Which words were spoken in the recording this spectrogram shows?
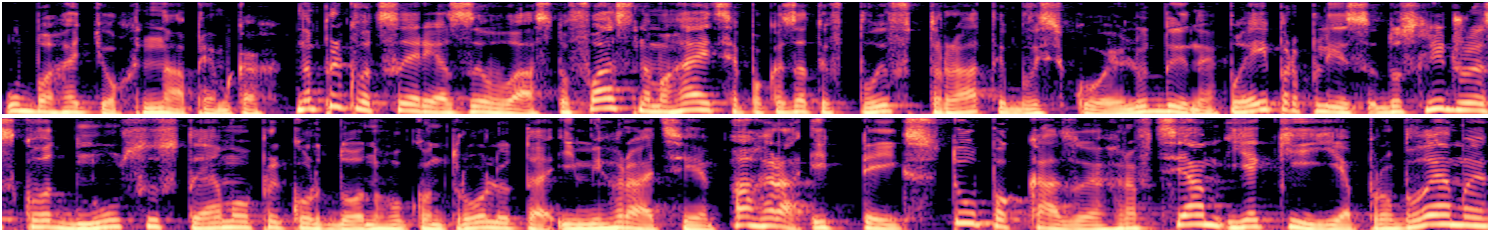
у багатьох напрямках. Наприклад, серія The Last of Us намагається показати вплив втрати близької людини. Paper Please досліджує складну систему прикордонного контролю та імміграції. А гра It Takes Two показує гравцям, які є проблеми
